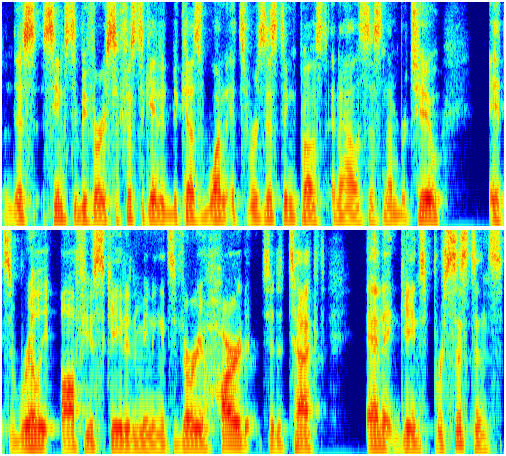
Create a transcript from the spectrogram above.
this seems to be very sophisticated because one, it's resisting post analysis. Number two, it's really obfuscated, meaning it's very hard to detect and it gains persistence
